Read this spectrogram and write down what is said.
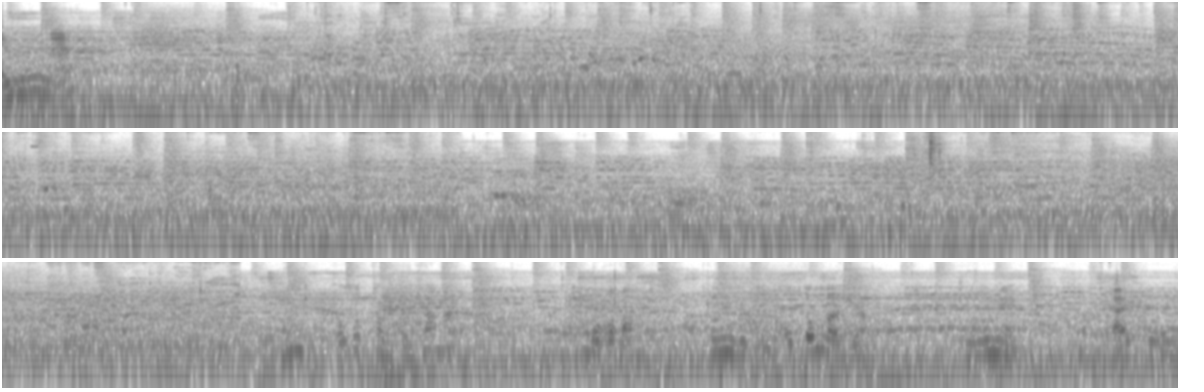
많이 먹네. 음, 버섯탕 괜찮아? 먹어봐. 음, 어떤 맛이야? 좋네. 깔끔해.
